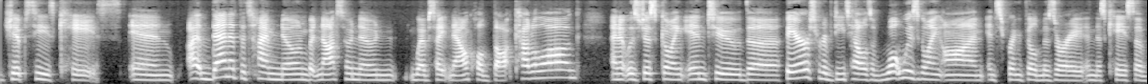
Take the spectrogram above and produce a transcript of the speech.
Gypsy's case in uh, then at the time known but not so known website now called Thought Catalog and it was just going into the bare sort of details of what was going on in Springfield, Missouri, in this case of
